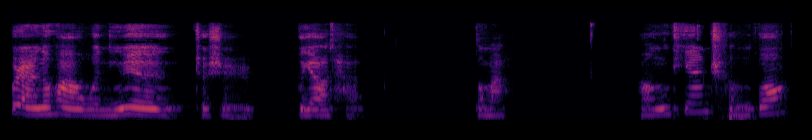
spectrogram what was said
不然的话，我宁愿就是不要它，懂吗？航天晨光，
